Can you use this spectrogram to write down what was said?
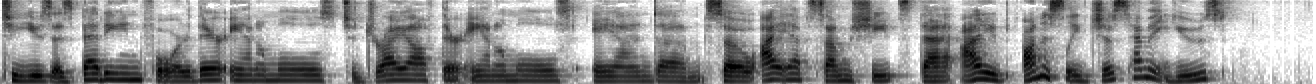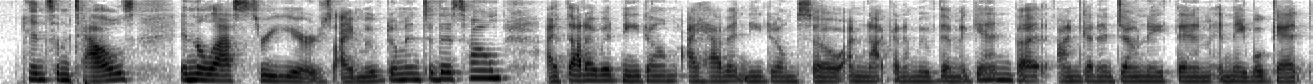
to use as bedding for their animals, to dry off their animals. And um, so I have some sheets that I honestly just haven't used and some towels in the last three years. I moved them into this home. I thought I would need them. I haven't needed them, so I'm not going to move them again, but I'm going to donate them and they will get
